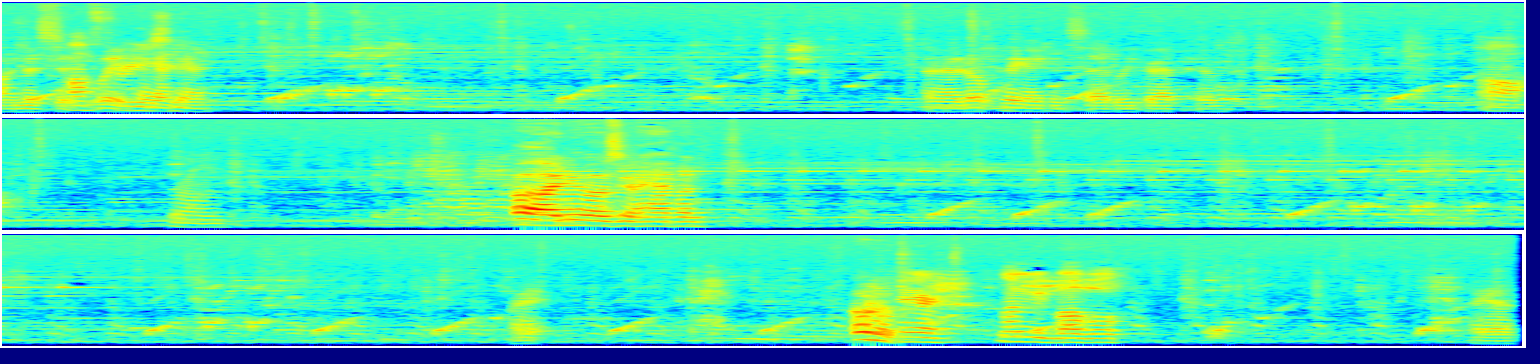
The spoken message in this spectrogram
Oh, I missed it. Wait, hang on it. here. And I don't think I can sadly grab him. Oh, wrong. Oh, I knew that was gonna happen. Oh no! Here, let me bubble. On.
